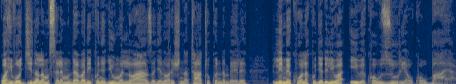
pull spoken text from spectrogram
Kwa hivyo jina la Musalia Mudavadi kwenye juma lililoanza Januari 23 kwenda mbele limekuwa la kujadiliwa, iwe kwa uzuri au kwa ubaya,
